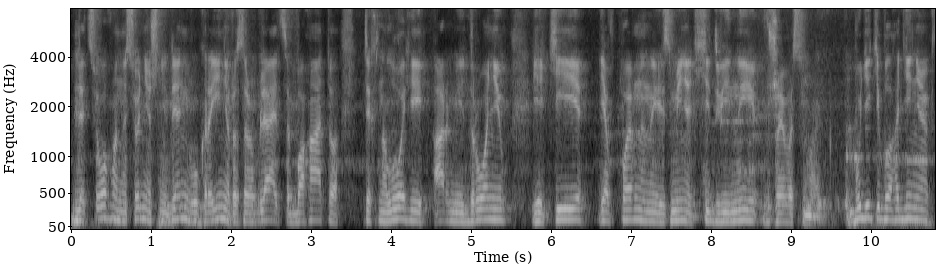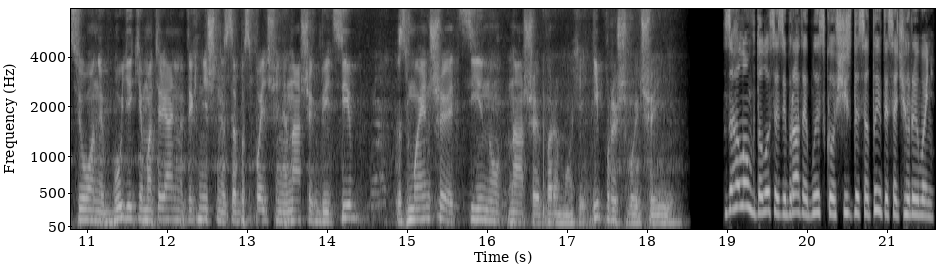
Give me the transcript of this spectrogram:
для цього на сьогоднішній день в Україні розробляється багато технологій армії дронів, які я впевнений змінять хід війни вже весною. Будь-які благодійні акціони, будь-яке матеріально-технічне забезпечення наших бійців зменшує ціну нашої перемоги і пришвидшує її. Загалом вдалося зібрати близько 60 тисяч гривень.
